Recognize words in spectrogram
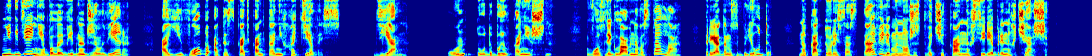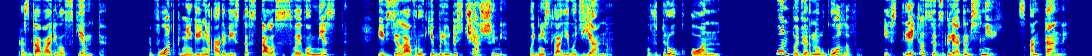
Нигде не было видно Джилвера, А его бы отыскать конта не хотелось. Дьян. Он тут был, конечно. Возле главного стола, рядом с блюдом, на который составили множество чеканных серебряных чашек. Разговаривал с кем-то. Вот княгиня Арвиста встала со своего места и взяла в руки блюдо с чашами, поднесла его Дьяну. Вдруг он... Он повернул голову и встретился взглядом с ней, с Кантаной.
